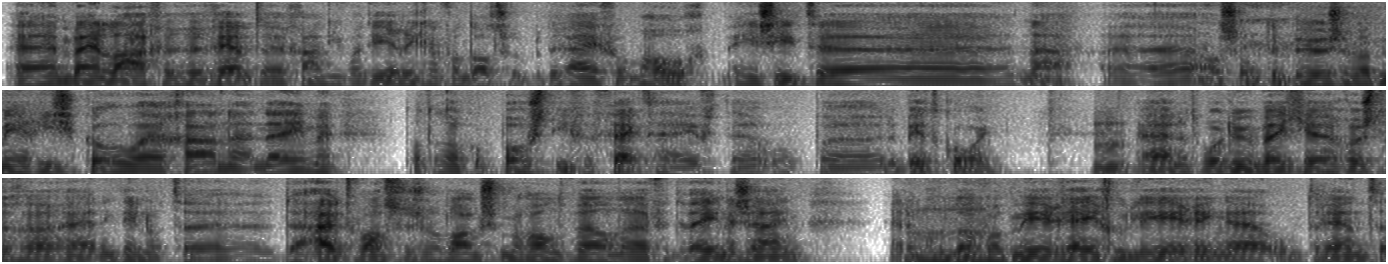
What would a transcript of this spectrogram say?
En bij een lagere rente gaan die waarderingen van dat soort bedrijven omhoog. En je ziet, nou, als ze op de beurzen wat meer risico gaan nemen, dat het ook een positief effect heeft op de bitcoin. Hmm. En het wordt nu een beetje rustiger. Hè. En ik denk dat de uitwassen zo langzamerhand wel verdwenen zijn. En er komt ook wat meer regulering omtrent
